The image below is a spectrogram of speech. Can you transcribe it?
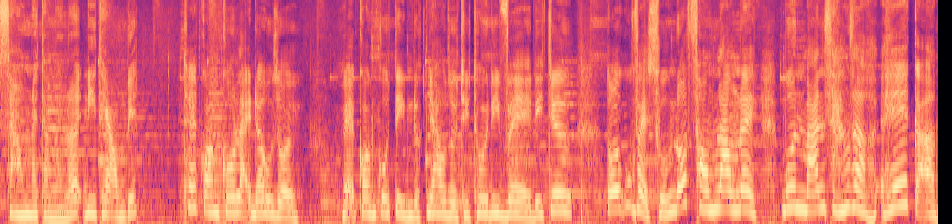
sao hôm nay thằng này nó lại đi theo không biết? Thế con cô lại đâu rồi? Mẹ con cô tìm được nhau rồi thì thôi đi về đi chứ. Tôi cũng phải xuống đốt phong long đây Buôn bán sáng giờ ế cả ẩm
